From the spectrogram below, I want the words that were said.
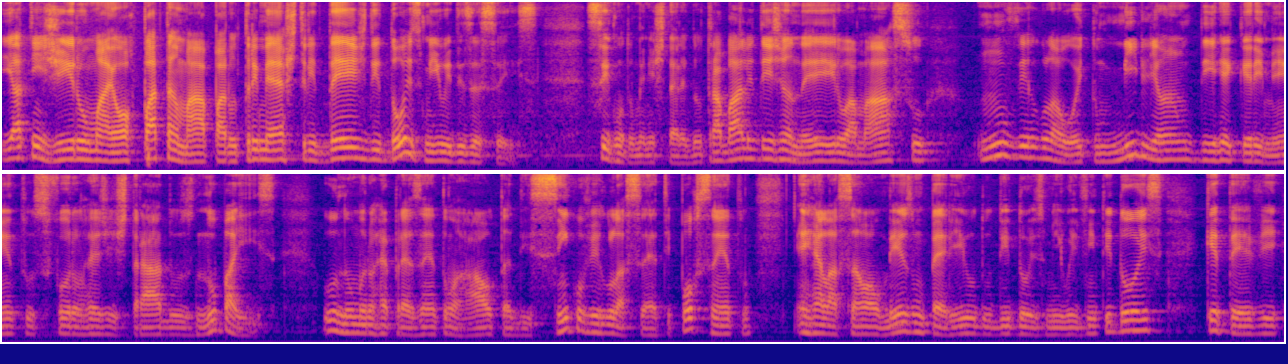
e atingiram o maior patamar para o trimestre desde 2016. Segundo o Ministério do Trabalho, de janeiro a março, 1,8 milhão de requerimentos foram registrados no país. O número representa uma alta de 5,7% em relação ao mesmo período de 2022, que teve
